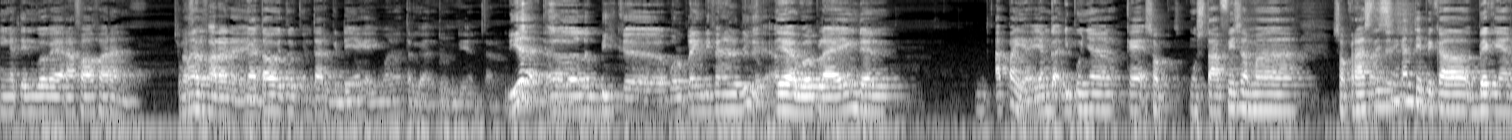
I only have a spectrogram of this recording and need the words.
ingetin gue kayak Rafael Varane Rafael Varane, ya. nggak tahu itu ntar gedenya kayak gimana tergantung dia ntar Dia eh, lebih ke ball playing defender juga ya. Iya ball playing dan apa ya yang nggak dipunya kayak Sok Mustafi sama Sokrates ini kan tipikal back yang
